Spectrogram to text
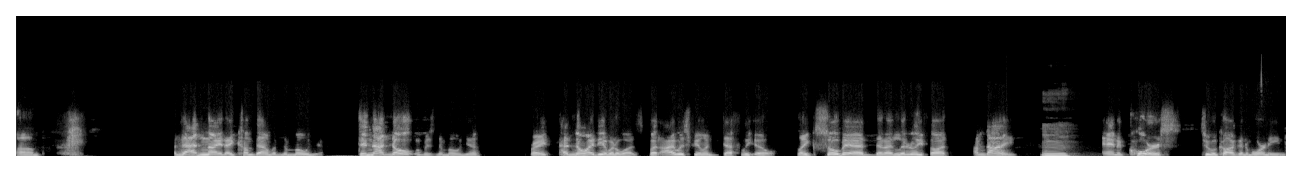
Um, that night I come down with pneumonia. Did not know it was pneumonia, right? Had no idea what it was, but I was feeling deathly ill, like so bad that I literally thought I'm dying. Mm. And of course, two o'clock in the morning,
